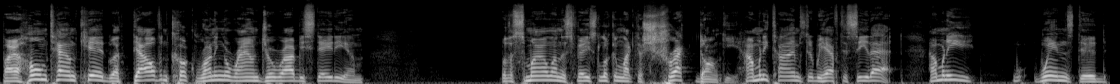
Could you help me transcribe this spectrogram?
by a hometown kid with Dalvin Cook running around Joe Robbie Stadium with a smile on his face looking like the Shrek donkey. How many times did we have to see that? How many w- wins did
